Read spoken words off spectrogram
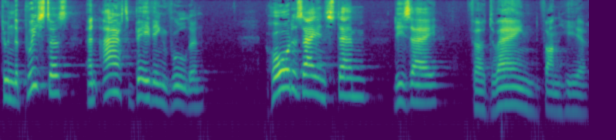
Toen de priesters een aardbeving voelden, hoorden zij een stem die zei, verdwijn van hier,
